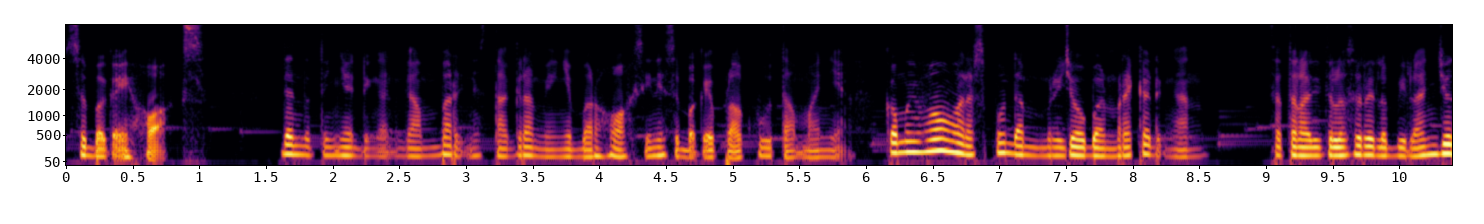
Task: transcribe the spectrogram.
sebagai hoax dan tentunya dengan gambar Instagram yang nyebar hoax ini sebagai pelaku utamanya. Kominfo merespon dan memberi jawaban mereka dengan setelah ditelusuri lebih lanjut,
